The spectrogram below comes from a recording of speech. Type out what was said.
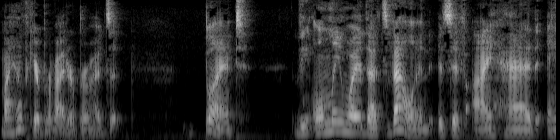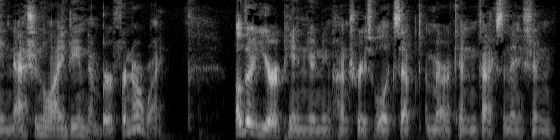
My healthcare provider provides it. But the only way that's valid is if I had a national ID number for Norway. Other European Union countries will accept American vaccination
